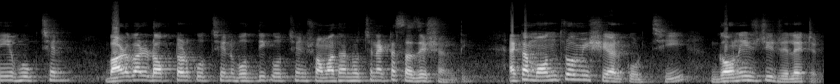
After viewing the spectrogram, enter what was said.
নিয়ে ভুগছেন, বারবার ডক্টর করছেন, বদ্যি করছেন, সমাধান হচ্ছেন একটা সাজেশন দিই একটা মন্ত্র আমি শেয়ার করছি, গণেশজি রিলেটেড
